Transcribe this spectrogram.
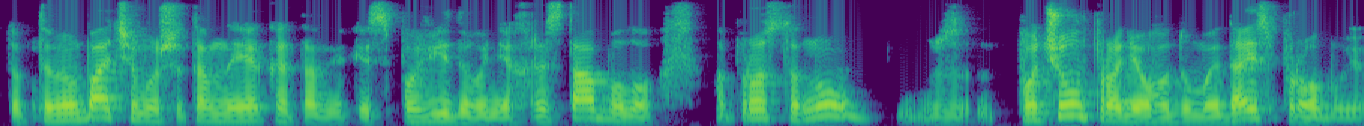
Тобто ми бачимо, що там не яке там якесь сповідування Христа було, а просто ну, почув про нього, думаю, дай спробую.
